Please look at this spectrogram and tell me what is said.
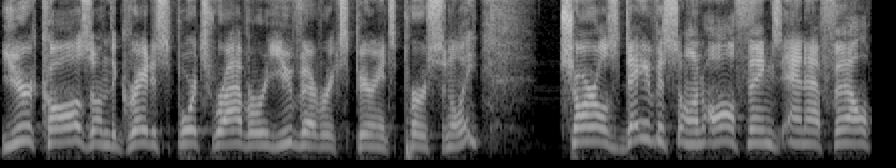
your calls on the greatest sports rivalry you've ever experienced personally. Charles Davis on all things NFL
